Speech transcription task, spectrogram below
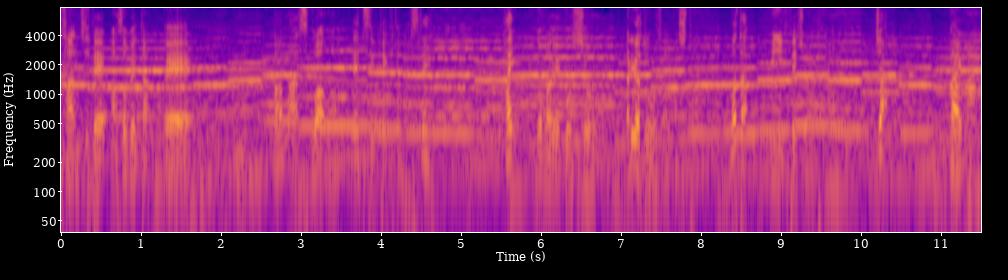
感じで遊べたので、うん、まあまあ、スコアはね、ついてきてますね。はい、ここまでご視聴ありがとうございました。また見に来てちょうだい。じゃあ、バイバイ。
